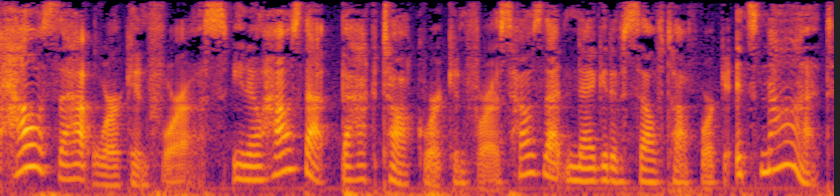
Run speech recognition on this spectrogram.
how's that working for us? You know, how's that back talk working for us? How's that negative self-talk working? It's not.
